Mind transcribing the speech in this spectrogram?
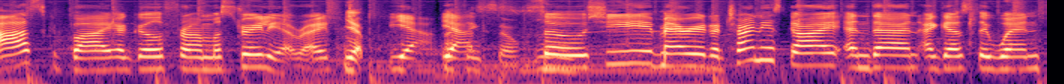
asked by a girl from Australia, right? Yep. Yeah. Yeah. I think so. So mm. she married a Chinese guy and then I guess they went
